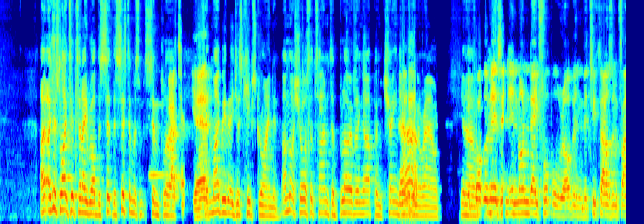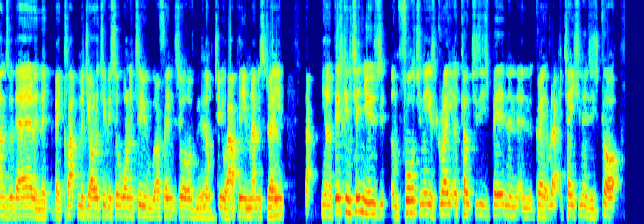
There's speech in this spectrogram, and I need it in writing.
I, I just liked it today, Rob. The the system was simpler. Yeah, It might be that it just keeps grinding. I'm not sure it's the time to blow everything up and change No. everything around. You The problem is in, in Monday football, Rob, and the 2,000 fans were there and they, they clapped majority. We saw one or two, I think, sort of Yeah. not too happy and remonstrating. That you know, if this continues, unfortunately, as great a coach as he's been and, and great a reputation as he's got,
